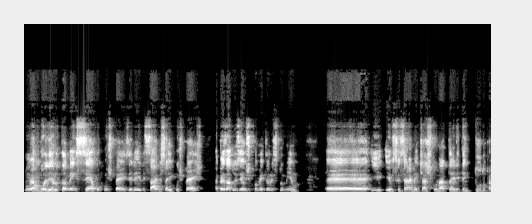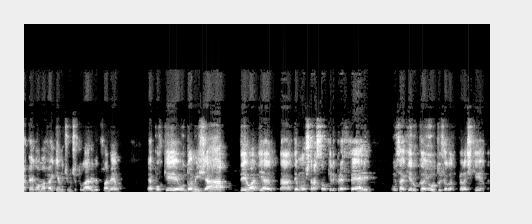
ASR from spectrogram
não é um goleiro também cego com os pés. Ele, ele sabe sair com os pés, apesar dos erros que cometeu nesse domingo. É, e eu, sinceramente, acho que o Natan ele tem tudo para pegar uma vaguinha no time titular ali do Flamengo. É porque o Domi já deu ali a, a demonstração que ele prefere um zagueiro canhoto jogando pela esquerda.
